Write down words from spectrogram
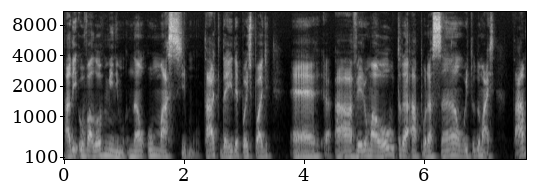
ali o valor mínimo, não o máximo, tá? Que daí depois pode é, haver uma outra apuração e tudo mais, tá?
